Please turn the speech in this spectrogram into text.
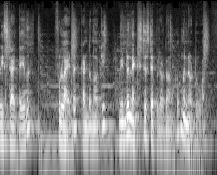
റീസ്റ്റാർട്ട് ചെയ്ത് ഫുള്ളായിട്ട് കണ്ടു നോക്കി വീണ്ടും നെക്സ്റ്റ് സ്റ്റെപ്പിലോട്ട് നമുക്ക് മുന്നോട്ട് പോകാം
